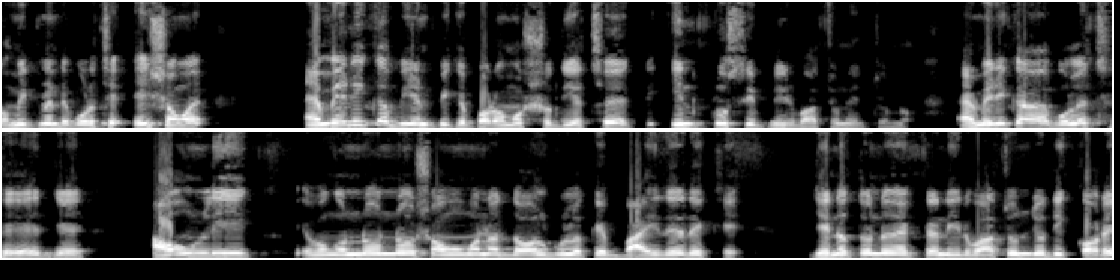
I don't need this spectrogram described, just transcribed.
কমিটমেন্টে পড়েছে, এই সময় আমেরিকা বিএনপিকে পরামর্শ দিয়েছে একটি ইনক্লুসিভ নির্বাচনের জন্য। আমেরিকা বলেছে যে আওয়ামী লীগ এবং অন্য অন্য সমমনা দলগুলোকে বাইরে রেখে যেন তেন একটা নির্বাচন যদি করে,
